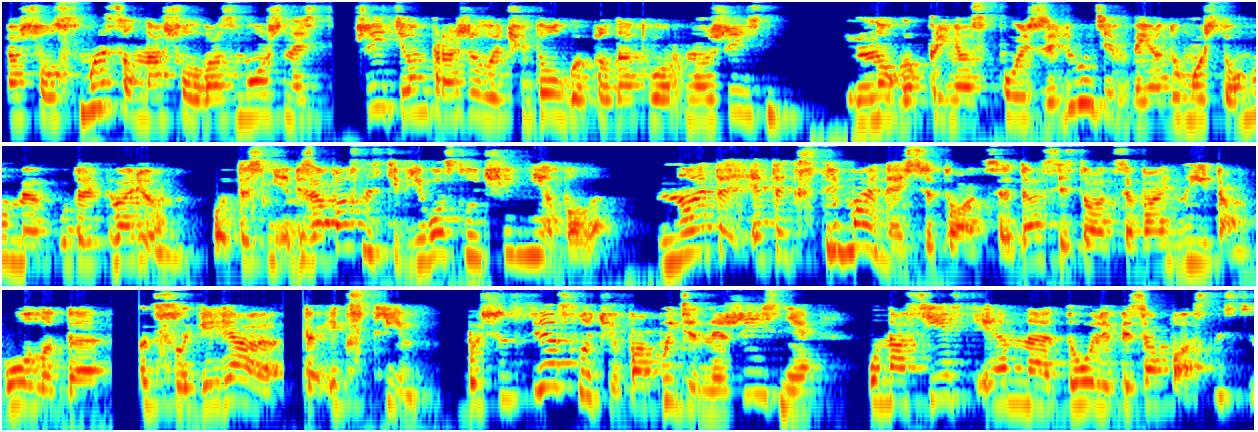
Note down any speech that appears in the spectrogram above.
нашел смысл, нашел возможность жить, и он прожил очень долгую плодотворную жизнь много принес пользы людям, я думаю, что он умер удовлетворен. Вот, то есть безопасности в его случае не было. Но это, это экстремальная ситуация, да, ситуация войны, там, голода, концлагеря — это экстрим. В большинстве случаев в обыденной жизни у нас есть энная доля безопасности.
